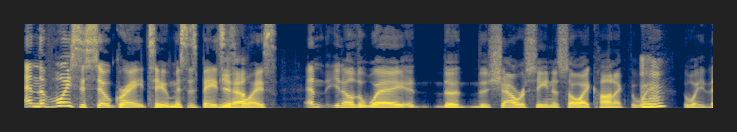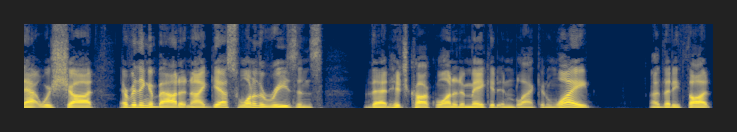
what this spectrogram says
And the voice is so great too, Mrs. Bates' Yeah. voice. And you know the way it, the the shower scene is so iconic the way Mm-hmm. the way that was shot everything about it and i guess one of the reasons that hitchcock wanted to make it in black and white uh, that he thought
